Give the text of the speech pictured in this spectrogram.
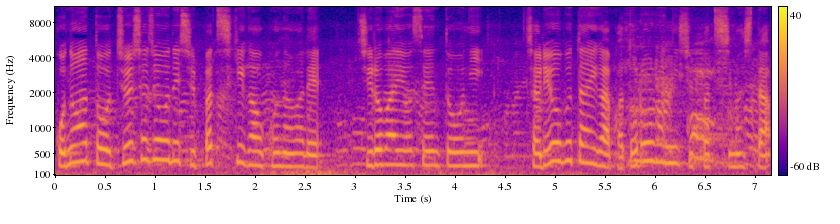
この後駐車場で出発式が行われ白バイを先頭に車両部隊がパトロールに出発しました。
